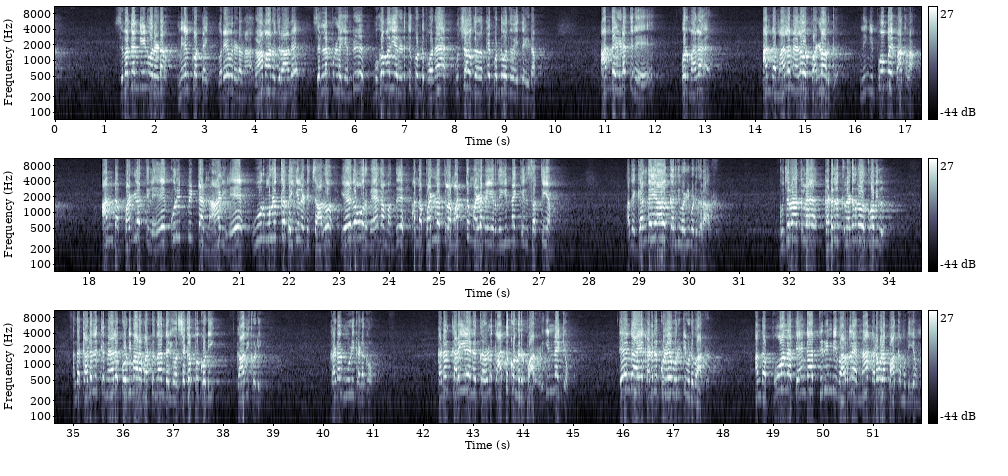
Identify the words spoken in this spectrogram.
சிவகங்கைன்னு ஒரு இடம் மேல்கோட்டை ஒரே ஒரு இடம் தான். ராமானுஜரால செல்லப்பிள்ளை என்று முகமதியர் எடுத்துக்கொண்டு போன உற்சவ கிரகத்தை கொண்டு வந்து வைத்த இடம். அந்த இடத்திலே ஒரு மலை அந்த மலை மேல ஒரு பள்ளம் இருக்கு. நீங்க இப்பவும் போய் பார்க்கலாம். அந்த பள்ளத்திலே குறிப்பிட்ட நாளிலே ஊர் முழுக்க வெயில் அடிச்சாலும் ஏதோ ஒரு மேகம் வந்து அந்த பள்ளத்துல மட்டும் மழை பெய்யறது. இன்னைக்கு இது சத்தியம். அதை கங்கையாக கருதி வழிபடுகிறார்கள். குஜராத்ல கடலுக்கு நடுவில் ஒரு கோவில். அந்த கடலுக்கு மேல கொடிமரம் மட்டும்தான் தெரியும். ஒரு சிகப்பு கொடி காவி கொடி. கடல் மூடி கிடக்கும். கடற்கரையிலே நிற்கிறவர்கள் காத்து கொண்டிருப்பார்கள். இன்னைக்கும் தேங்காயை கடலுக்குள்ளே உருட்டி விடுவார்கள். அந்த போன தேங்காய் திரும்பி வரலன்னா கடவுளை பார்க்க முடியும்.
